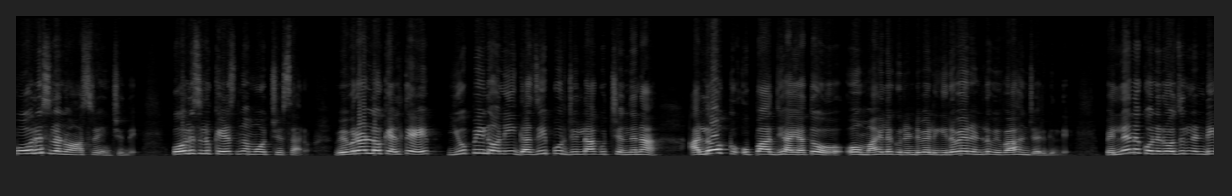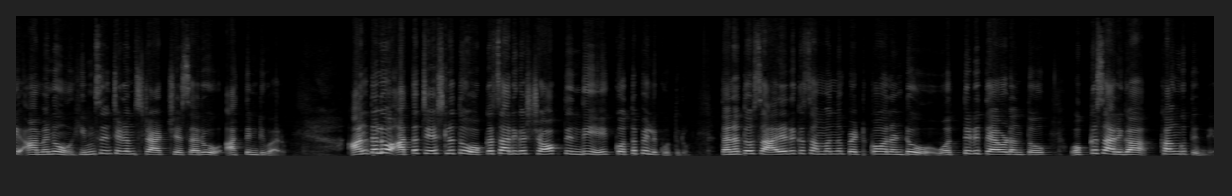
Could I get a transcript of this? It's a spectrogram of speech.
పోలీసులను ఆశ్రయించింది. పోలీసులు కేసు నమోదు చేశారు. వివరాల్లోకి వెళ్తే యూపీలోని గజీపూర్ జిల్లాకు చెందిన అలోక్ ఉపాధ్యాయతో ఓ మహిళకు రెండు వేల ఇరవై రెండులో వివాహం జరిగింది. పెళ్ళైన కొన్ని రోజుల నుండి ఆమెను హింసించడం స్టార్ట్ చేశారు అత్తింటి వారు. అంతలో అత్త చేష్టలతో ఒక్కసారిగా షాక్ తింది కొత్త పెళ్ళి కూతురు. తనతో శారీరక సంబంధం పెట్టుకోవాలంటూ ఒత్తిడి తేవడంతో ఒక్కసారిగా కంగుతింది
